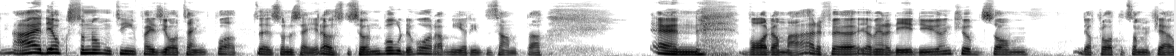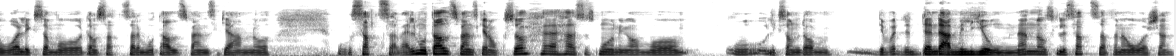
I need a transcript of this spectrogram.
Nej, det är också någonting faktiskt jag har tänkt på att, eh, som du säger, Östersund borde vara mer intressanta än vad de är. För jag menar, det, det är ju en klubb som det har pratats om i flera år liksom och de satsade mot allsvenskan och, och satsar väl mot allsvenskan också eh, här så småningom och och liksom de, det var den där miljonen de skulle satsa för några år sedan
